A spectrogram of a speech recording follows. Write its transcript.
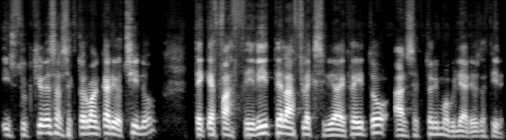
instrucciones al sector bancario chino de que facilite la flexibilidad de crédito al sector inmobiliario. Es decir,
